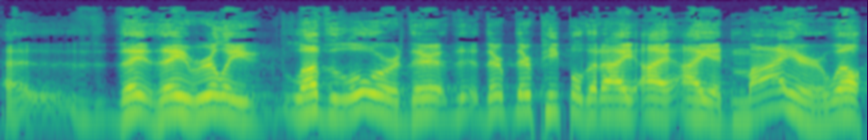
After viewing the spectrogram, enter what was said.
uh, they, they really love the Lord. They're, they're, they're people that I, I, I admire. Well,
